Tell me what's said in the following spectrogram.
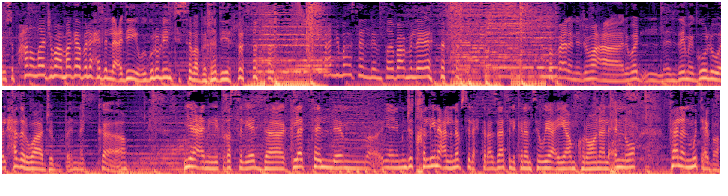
وسبحان الله يا جماعة ما قابل أحد إلا عدي. ويقولوا لي أنت السبب يا غدير. يعني ما أسلم. طيب أعمل إيه؟ ففعلا يا جماعة زي ما يقولوا الحذر واجب. إنك يعني تغسل يدك لا تسلم. يعني من جد خلينا على نفس الاحترازات اللي كنا نسويها أيام كورونا لأنه فعلا متعبة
